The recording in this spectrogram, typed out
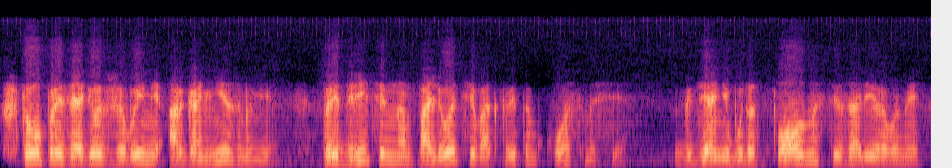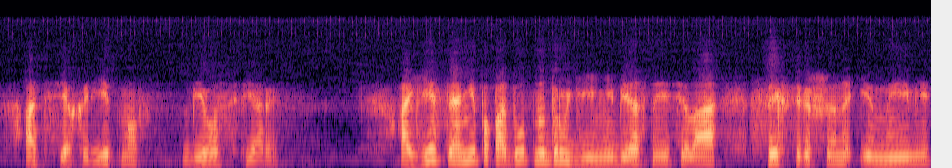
Что произойдет с живыми организмами при длительном полете в открытом космосе, где они будут полностью изолированы от всех ритмов биосферы? А если они попадут на другие небесные тела с их совершенно иными,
